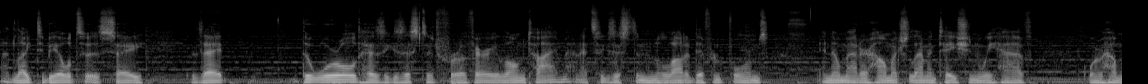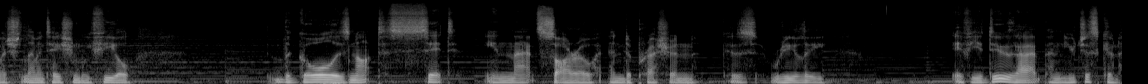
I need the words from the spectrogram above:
I'd like to be able to say that the world has existed for a very long time and it's existed in a lot of different forms, and no matter how much lamentation we have or how much lamentation we feel, the goal is not to sit in that sorrow and depression because really if you do that then you're just gonna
